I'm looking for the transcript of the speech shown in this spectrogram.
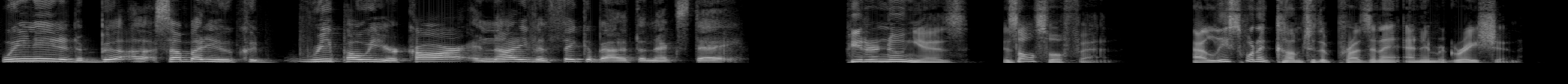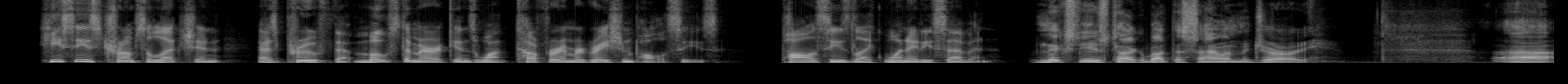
We needed a, uh, somebody who could repo your car and not even think about it the next day. Peter Nunez is also a fan, at least when it comes to the president and immigration. He sees Trump's election as proof that most Americans want tougher immigration policies, policies like 187. Nixon used to talk about the silent majority. Uh,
